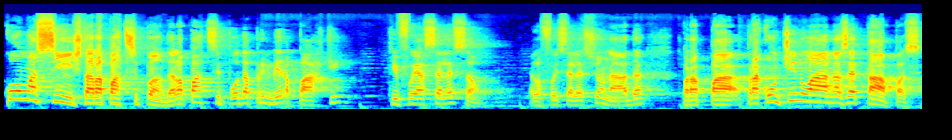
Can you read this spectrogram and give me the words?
Como assim estará participando? Ela participou da primeira parte, que foi a seleção. Ela foi selecionada para continuar nas etapas.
